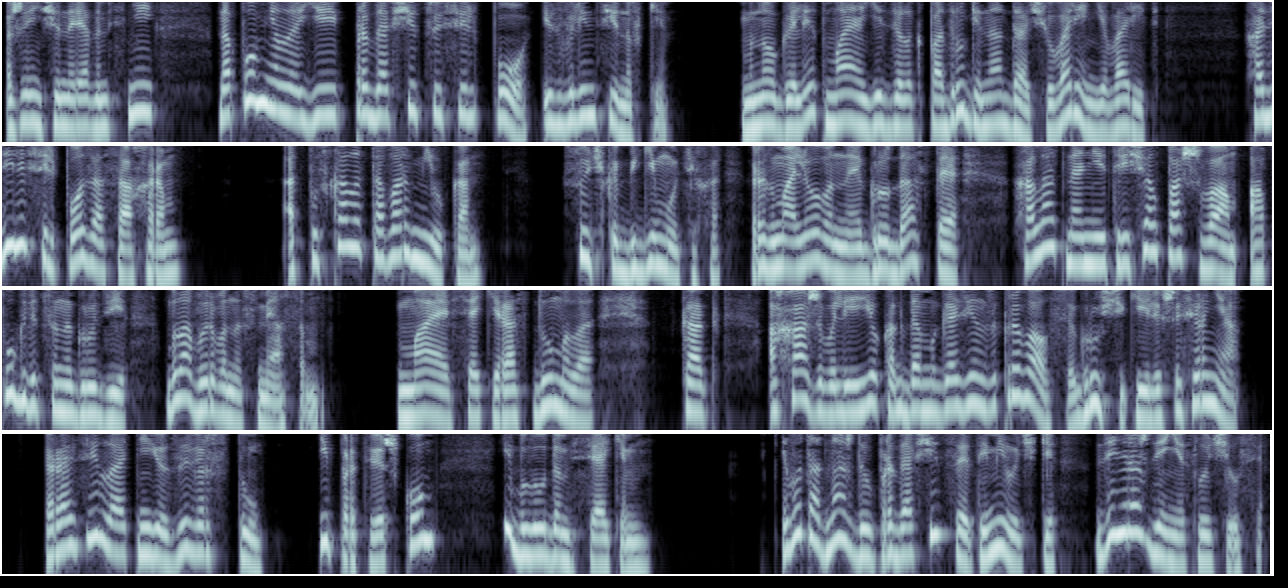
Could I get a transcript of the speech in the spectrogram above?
Женщина рядом с ней напомнила ей продавщицу сельпо из Валентиновки. Много лет Майя ездила к подруге на дачу варенье варить. Ходили в сельпо за сахаром. Отпускала товар Милка. Сучка-бегемотиха, размалеванная, грудастая, халат на ней трещал по швам, а пуговица на груди была вырвана с мясом. Майя всякий раз думала, как охаживали ее, когда магазин закрывался, грузчики или шоферня. Разила от нее за версту, и портвешком, и блудом всяким. И вот однажды у продавщицы этой Милочки день рождения случился.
